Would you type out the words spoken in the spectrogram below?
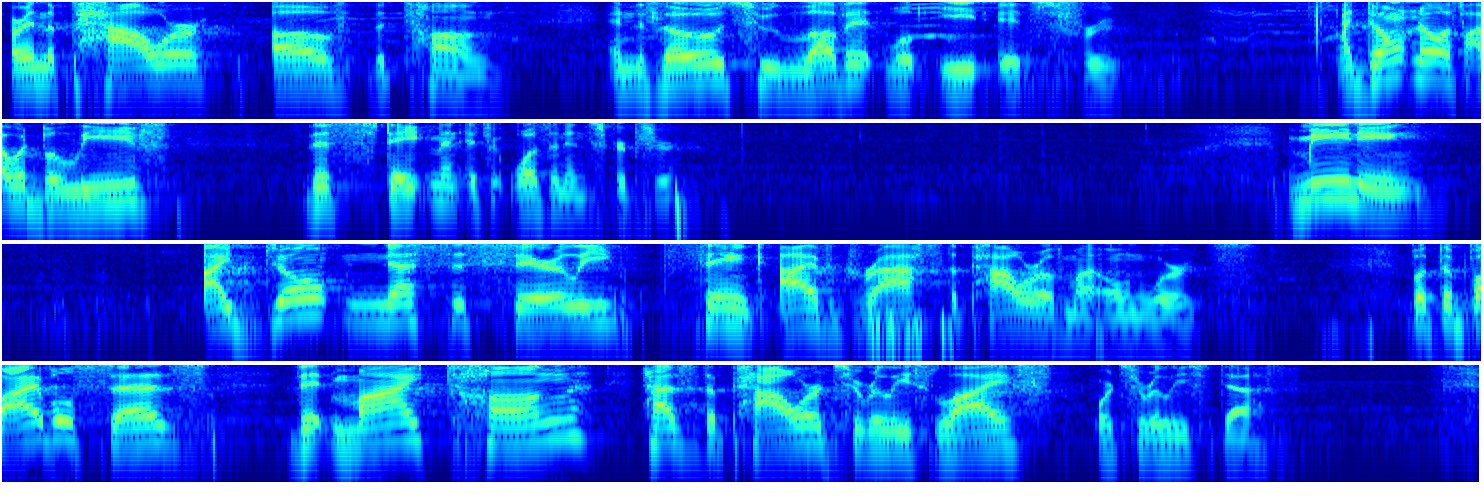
are in the power of the tongue, and those who love it will eat its fruit. I don't know if I would believe this statement if it wasn't in Scripture. Meaning, I don't necessarily think I've grasped the power of my own words. But the Bible says that my tongue has the power to release life or to release death.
